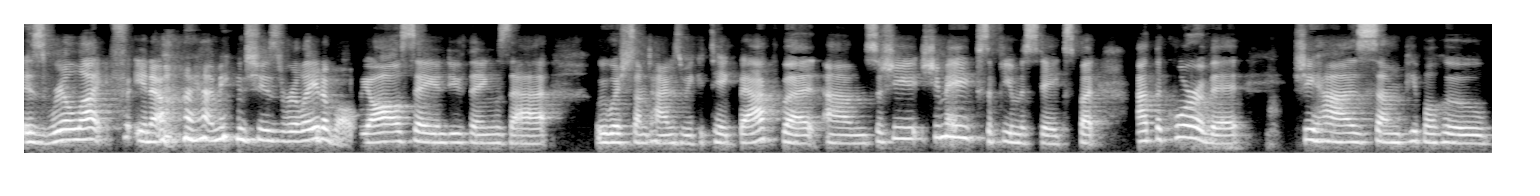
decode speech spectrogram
is real life, you know. I mean, she's relatable. We all say and do things that we wish sometimes we could take back. But um, so she she makes a few mistakes, but at the core of it, she has some people who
